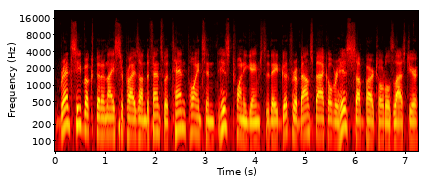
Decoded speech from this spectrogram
Brent Seabrook's been a nice surprise on defense with 10 points in his 20 games to date. Good for a bounce back over his subpar totals last year.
